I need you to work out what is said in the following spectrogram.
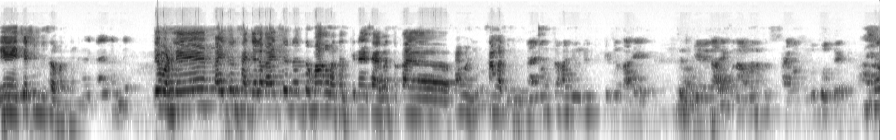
हे याच्याशी मी नाही. ते म्हणले काही जण आहेत ते नंतर मागं म्हणतात की नाही साहेबांचं काय काय म्हणले? सांगा तुम्ही. हा?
